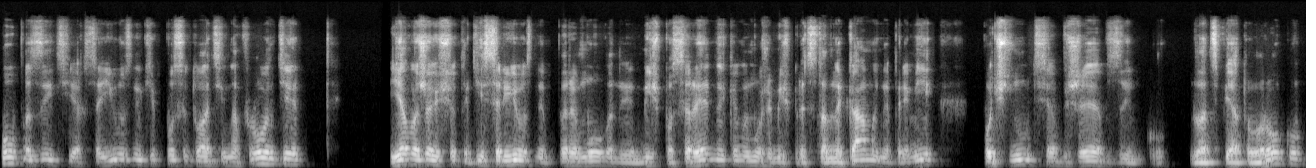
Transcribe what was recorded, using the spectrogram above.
По позиціях союзників, по ситуації на фронті. Я вважаю, що такі серйозні перемовини між посередниками, може між представниками непрямі, почнуться вже взимку 25-го року.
